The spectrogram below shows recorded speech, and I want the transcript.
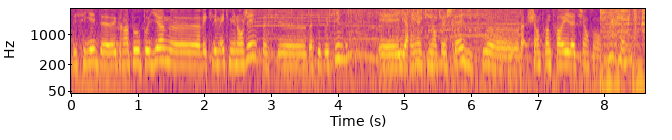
d'essayer de grimper au podium avec les mecs mélangés, parce que bah, c'est possible et il n'y a rien qui l'empêcherait. Du coup, voilà, je suis en train de travailler là-dessus en ce moment.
